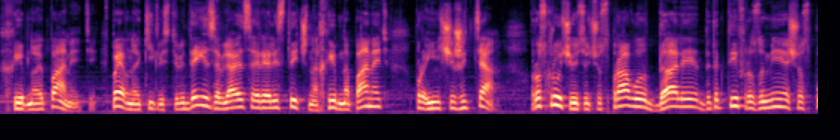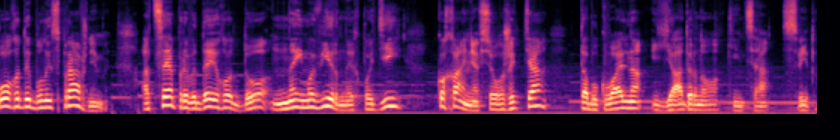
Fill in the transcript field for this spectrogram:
хибної пам'яті. Певною кількістю людей з'являється реалістична хибна пам'ять про інші життя. Розкручуючи цю справу, далі детектив розуміє, що спогади були справжніми, а це приведе його до неймовірних подій, кохання всього життя та буквально ядерного кінця світу.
